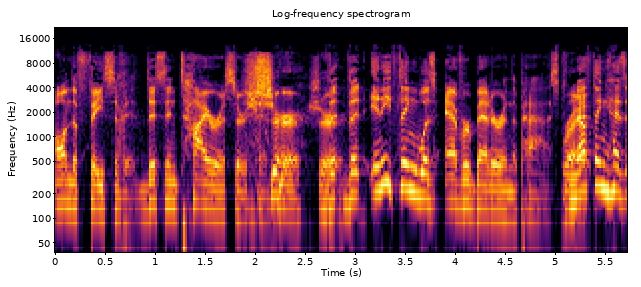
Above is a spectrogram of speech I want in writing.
on the face of it this entire assertion. Sure, sure. That, that anything was ever better in the past. Right. Nothing has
